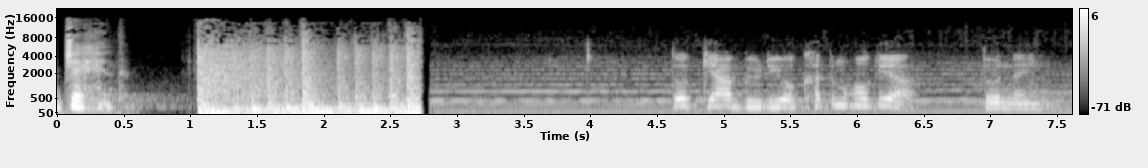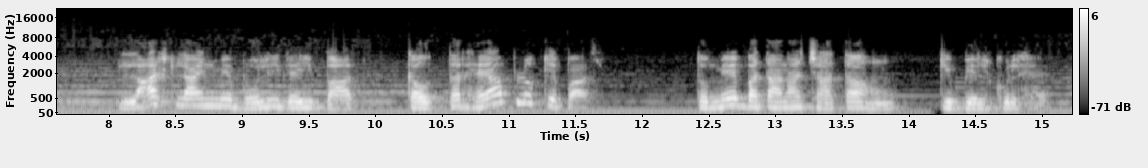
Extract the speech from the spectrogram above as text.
जय हिंद। तो क्या वीडियो खत्म हो गया? तो नहीं। लास्ट लाइन में बोली गई बात का उत्तर है आप लोग के पास। तो मैं बताना चाहता हूँ कि बिल्कुल है।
